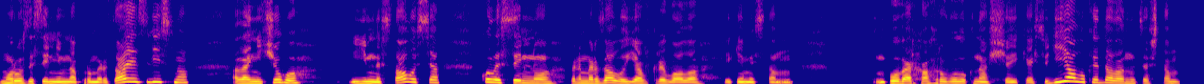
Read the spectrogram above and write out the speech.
морози сильні, вона промерзає, звісно, але нічого їм не сталося. Коли сильно примерзало, я вкривала якимись там поверх агроволокна ще якесь одіяло кидала, ну це ж там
